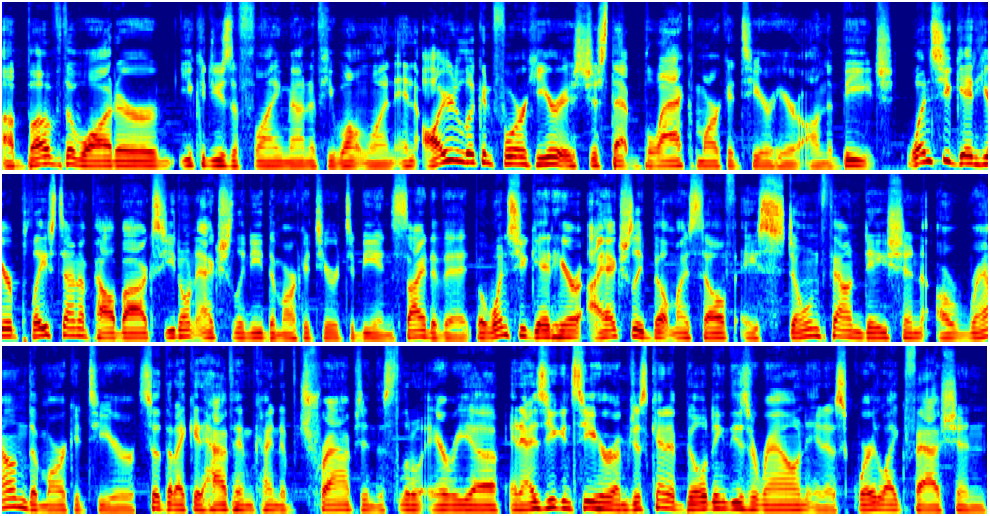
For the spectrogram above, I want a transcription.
above the water. You could use a flying mount if you want one. And all you're looking for here is just that black marketeer here on the beach. Once you get here, place down a PAL box. You don't actually need the marketeer to be inside of it. But once you get here, I actually built myself a stone foundation around the marketeer so that I could have him kind of trapped in this little area. And as you can see here, I'm just kind of building these around in a square-like fashion,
